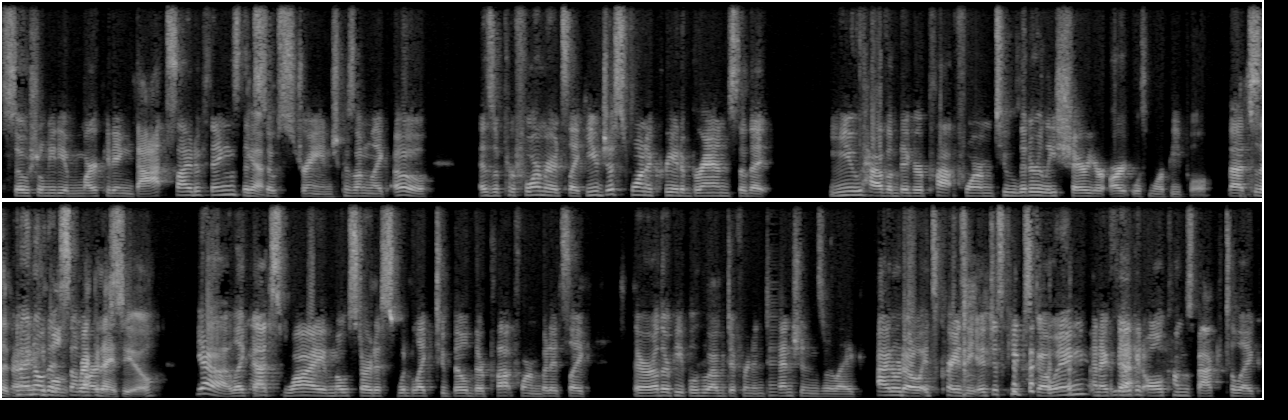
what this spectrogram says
social media marketing that side of things that's Yeah. so strange because I'm like, oh, as a performer, it's like you just want to create a brand so that you have a bigger platform to literally share your art with more people. That's so that and I know people that some recognize artists, you. yeah, like Yeah. that's why most artists would like to build their platform, but it's like there are other people who have different intentions or like I don't know, it's crazy. It just keeps going and I feel Yeah. like it all comes back to like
